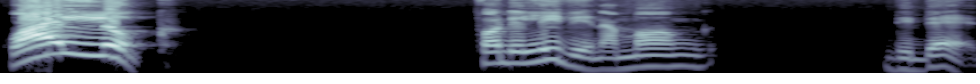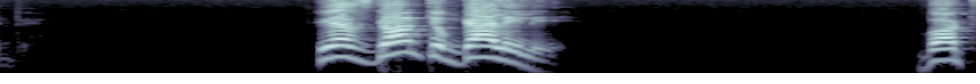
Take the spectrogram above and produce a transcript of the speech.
Why look for the living among the dead? He has gone to Galilee. But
